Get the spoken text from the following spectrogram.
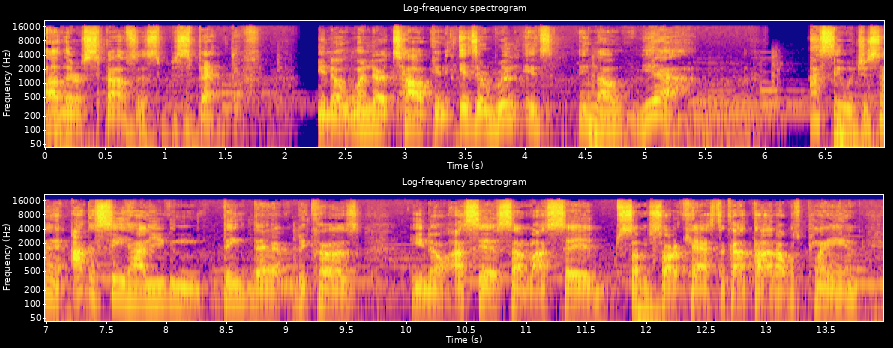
other spouse's perspective. You know, when they're talking, is it really? It's you know, yeah. I see what you're saying. I can see how you can think that because you know, I said something, I said something sarcastic. I thought I was playing.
